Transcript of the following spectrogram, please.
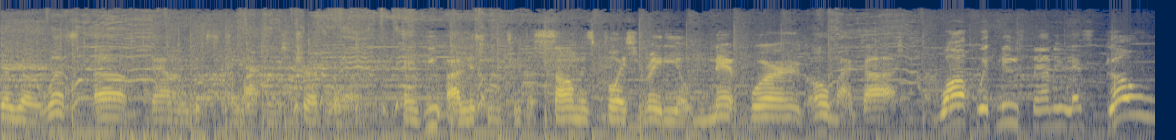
Yo, yo, what's up, family? This is Timotheus Treadwell, and you are listening to the Psalmist Voice Radio Network. Oh my gosh. Walk with me, family. Let's go.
